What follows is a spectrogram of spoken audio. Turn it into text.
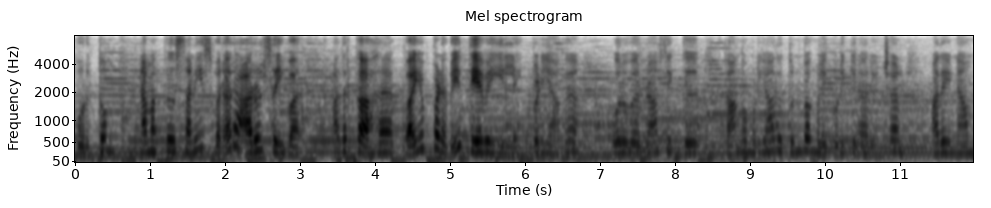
பொறுத்தும் நமக்கு சனீஸ்வரர் அருள் செய்வார். அதற்காக பயப்படவே தேவையில்லை. இப்படியாக ஒருவர் ராசிக்கு தாங்க முடியாத துன்பங்களை கொடுக்கிறார் என்றால் அதை நாம்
